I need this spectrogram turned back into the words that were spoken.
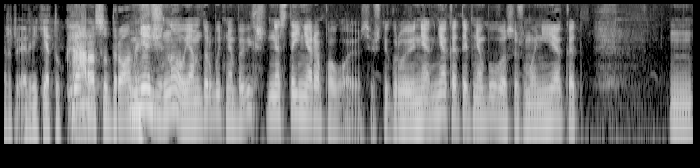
Ar reikėtų karo su dronais? Nežinau, jam turbūt nepavyks, nes tai nėra pavojus. Iš tikrųjų, nie, niekada taip nebuvo su žmonėje, kad... Mm,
